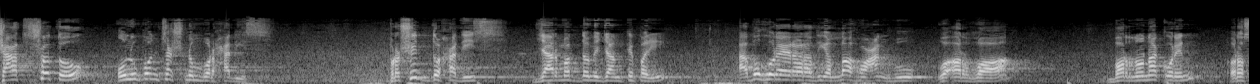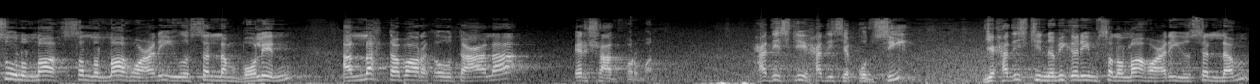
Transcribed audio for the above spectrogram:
সাতশত উনপঞ্চাশ নম্বর হাদিস, প্রসিদ্ধ হাদিস, যার মাধ্যমে জানতে পারি, আবু হুরায়রা রাদিয়াল্লাহু আনহু ও বর্ণনা করেন রসুল্লাহ সাল্লাহ আলী ওসাল্লাম বলেন আল্লাহ তাআলা এরশাদ ফরমান। হাদিসটি হাদিসে কুদসি। যে হাদিসটি নবী করিম সাল্লাহ আলী ওসাল্লাম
